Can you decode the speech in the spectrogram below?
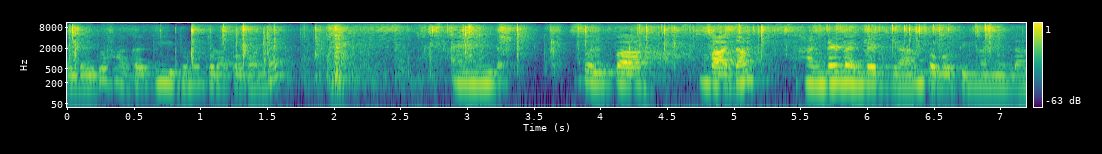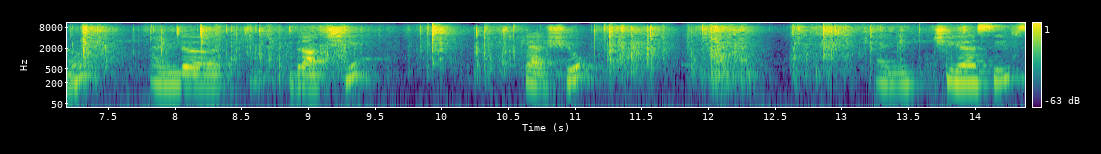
ಒಳ್ಳೆಯದು ಹಾಗಾಗಿ ಇದನ್ನು ಕೂಡ ತೊಗೊಂಡೆ. ಆ್ಯಂಡ್ ಸ್ವಲ್ಪ ಬಾದಾಮ್ ಹಂಡ್ರೆಡ್ ಹಂಡ್ರೆಡ್ ಗ್ರಾಮ್ ತೊಗೋತೀನಿ ನಾನೆಲ್ಲನೂ ಆ್ಯಂಡ್ ದ್ರಾಕ್ಷಿ ಕ್ಯಾಶ್ಯೂ ಆ್ಯಂಡ್ ಚಿಯಾ ಸೀಡ್ಸ್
